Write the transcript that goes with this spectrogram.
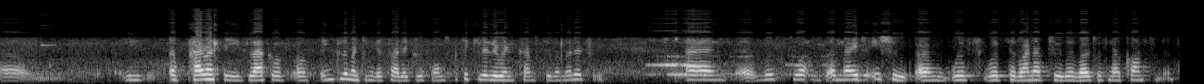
um, apparently lack of, of implementing the SADC reforms, particularly when it comes to the military. And uh, this was a major issue um, with, with the run-up to the vote of no confidence.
